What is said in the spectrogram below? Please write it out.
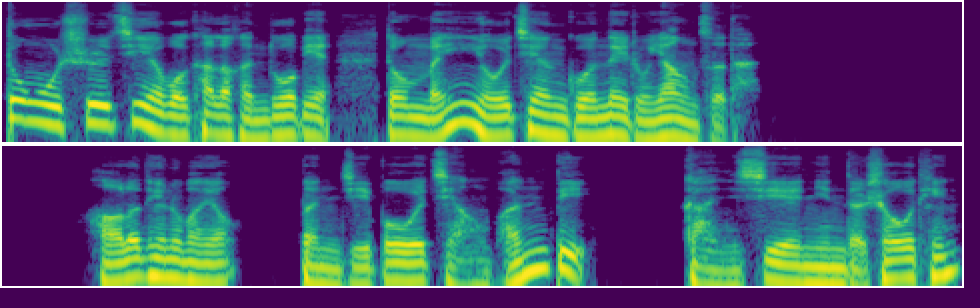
动物世界，我看了很多遍，都没有见过那种样子的。好了，听众朋友，本集播讲完毕，感谢您的收听。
